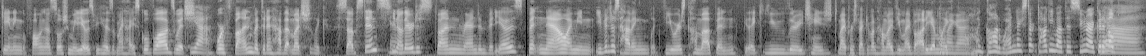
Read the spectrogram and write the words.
gaining following on social media, it was because of my high school vlogs, which Yeah. were fun but didn't have that much like substance. You know, they were just fun, random videos. But now, I mean, even just having like viewers come up and be like, you literally changed my perspective on how I view my body. I'm Oh like, my God. oh my god, why didn't I start talking about this sooner? I could have Yeah. helped.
